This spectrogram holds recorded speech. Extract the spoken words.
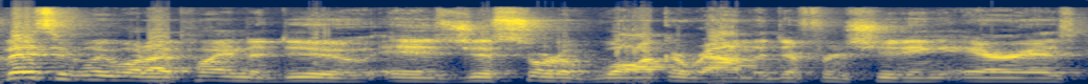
Basically what I plan to do is just sort of walk around the different shooting areas.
